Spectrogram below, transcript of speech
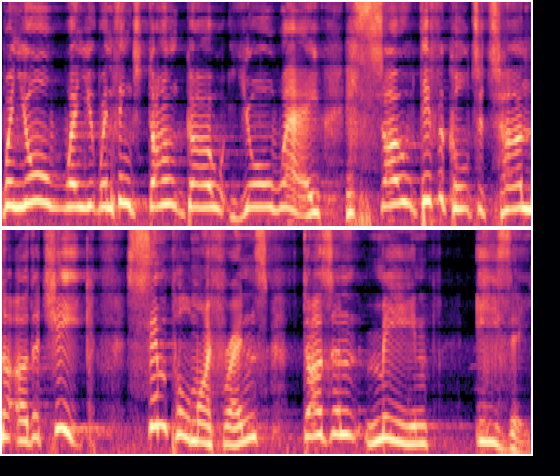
When you're when you when things don't go your way, it's so difficult to turn the other cheek. Simple, my friends, doesn't mean easy.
